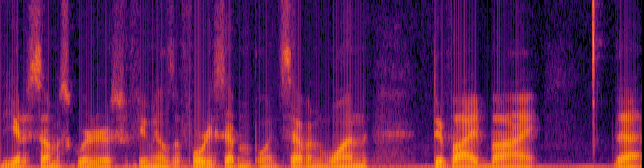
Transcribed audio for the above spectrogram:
you get a sum of squared errors for females of 47.71. Divide by the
